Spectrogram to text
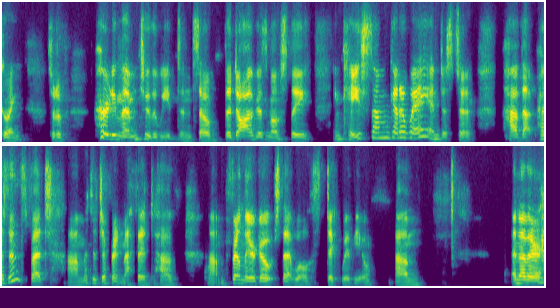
going sort of herding them to the weeds. And so the dog is mostly in case some get away and just to have that presence, but um, it's a different method to have um, friendlier goats that will stick with you. Um, another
